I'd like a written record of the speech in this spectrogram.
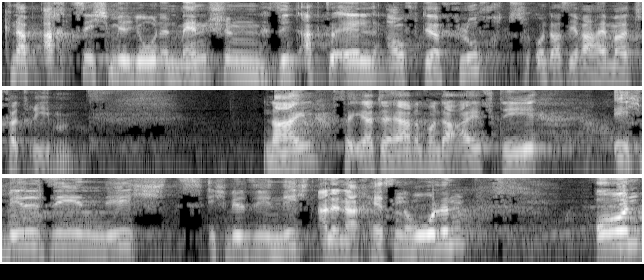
Knapp 80 Millionen Menschen sind aktuell auf der Flucht und aus ihrer Heimat vertrieben. Nein, verehrte Herren von der AfD, ich will Sie nicht, ich will Sie nicht alle nach Hessen holen, und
